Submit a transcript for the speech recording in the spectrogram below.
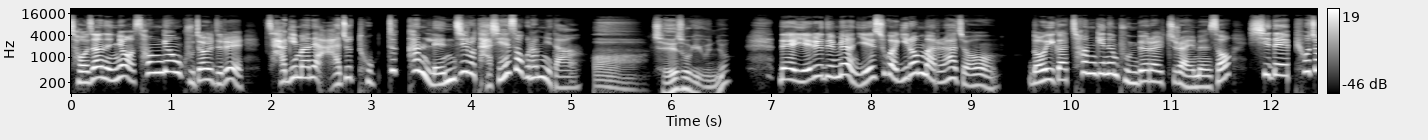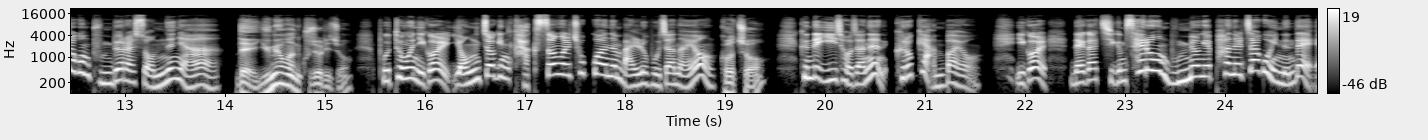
저자는요, 성경 구절들을 자기만의 아주 독특한 렌즈로 다시 해석을 합니다. 아, 제 해석이군요. 네, 예를 들면 예수가 이런 말을 하죠. 너희가 천기는 분별할 줄 알면서 시대의 표적은 분별할 수 없느냐. 네, 유명한 구절이죠. 보통은 이걸 영적인 각성을 촉구하는 말로 보잖아요. 그렇죠. 근데 이 저자는 그렇게 안 봐요. 이걸 내가 지금 새로운 문명의 판을 짜고 있는데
